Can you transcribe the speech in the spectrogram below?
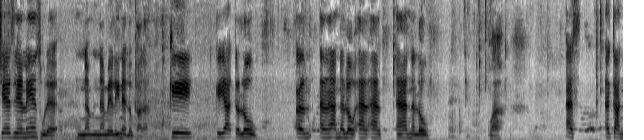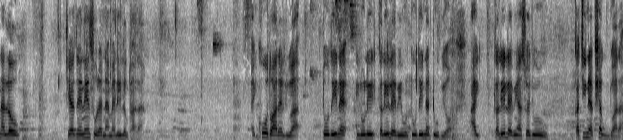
ကျဲစင်လင်းဆိုတဲ့နာနာမည်လေးနဲ့လောက်ထားတာ K K ကတစ်လုံး L L ကနှလုံး L L L ကနှလုံးဟွာ S S ကနှလုံးကျဲစင်လင်းဆိုတဲ့နာမည်လေးလောက်ထားတာအဲ့ခိုးသွားတဲ့လူကတူသေးနဲ့ဒီလိုလေးကလေးလေဘင်းကိုတူသေးနဲ့တူပြီးတော့အဲ့ကလေးလေဘင်းကဆွဲကြိုးကကြီးနဲ့ဖြတ်ယူသွားတာ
